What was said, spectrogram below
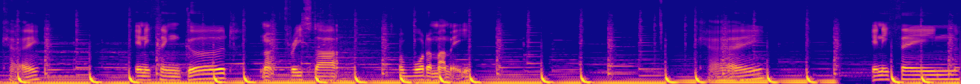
Okay. Anything good? No, three star, a Water Mummy. Okay. Anything?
